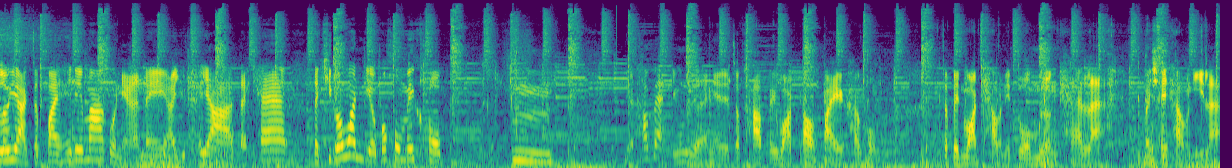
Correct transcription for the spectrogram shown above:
เราอยากจะไปให้ได้มากกว่านี้ในอยุธยาแต่แค่ แต่คิดว่าวันเดียวก็คงไม่ครบ อืม เดี๋ยวถ้าแบตยังเหลือเนี่ยเดี๋ยวจะพาไปวัดต่อไปครับผม จะเป็นวัดแถวในตัวเมืองแทนละ ไม่ใช่แถวนี้ละ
